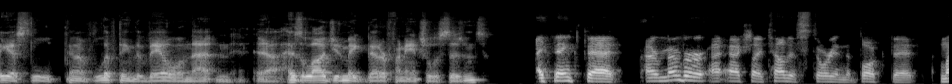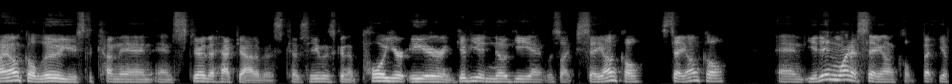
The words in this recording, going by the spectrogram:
I guess, kind of lifting the veil on that and uh, has allowed you to make better financial decisions? I think that I remember actually, I tell this story in the book that my uncle Lou used to come in and scare the heck out of us because he was going to pull your ear and give you a noogie. And it was like, say uncle, say uncle. And you didn't want to say uncle, but you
